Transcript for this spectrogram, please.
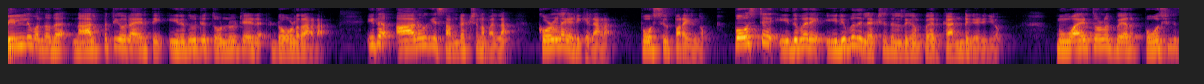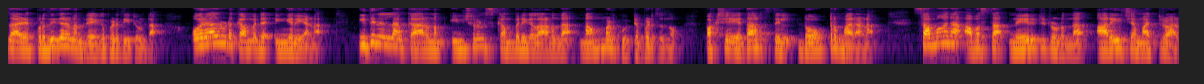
ബില്ല് വന്നത് നാൽപ്പത്തി ഒരായിരത്തി ഇരുന്നൂറ്റി തൊണ്ണൂറ്റേഴ് ഡോളറാണ്. ഇത് ആരോഗ്യ സംരക്ഷണമല്ല കൊള്ളയടിക്കലാണ്. പോസ്റ്റിൽ പറയുന്നു. പോസ്റ്റ് ഇതുവരെ ഇരുപത് ലക്ഷത്തിലധികം പേർ കണ്ടു കഴിഞ്ഞു. മൂവായിരത്തോളം പേർ പോസ്റ്റിന് താഴെ പ്രതികരണം രേഖപ്പെടുത്തിയിട്ടുണ്ട്. ഒരാളുടെ കമന്റ് ഇങ്ങനെയാണ്. ഇതിനെല്ലാം കാരണം ഇൻഷുറൻസ് കമ്പനികളാണെന്ന് നമ്മൾ കുറ്റപ്പെടുത്തുന്നു. പക്ഷേ യഥാർത്ഥത്തിൽ ഡോക്ടർമാരാണ്. സമാന അവസ്ഥ നേരിട്ടിട്ടുണ്ടെന്ന് അറിയിച്ച മറ്റൊരാൾ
